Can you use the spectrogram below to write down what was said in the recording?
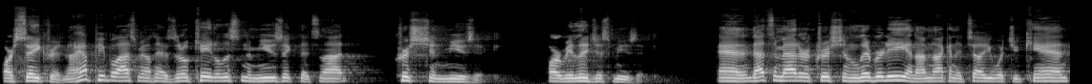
or sacred. And I have people ask me all the time, is it okay to listen to music that's not Christian music or religious music? And that's a matter of Christian liberty, and I'm not going to tell you what you can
